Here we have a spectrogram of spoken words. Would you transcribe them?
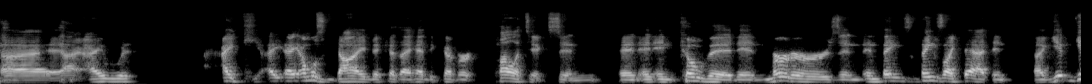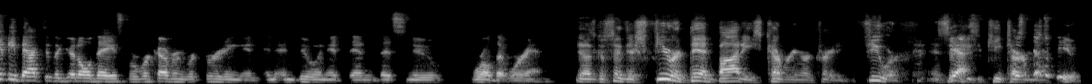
I, I would I, I, I almost died because I had to cover politics and and, and, and COVID and murders and, and things things like that. And uh, get get me back to the good old days where we're covering recruiting and, and, and doing it in this new world that we're in. yeah. I was gonna say there's fewer dead bodies covering recruiting. Fewer is Yes. the key term. just a few.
